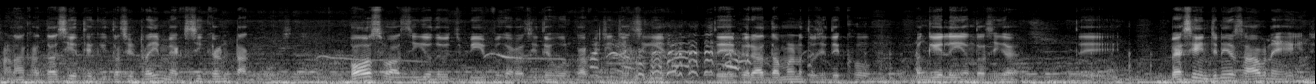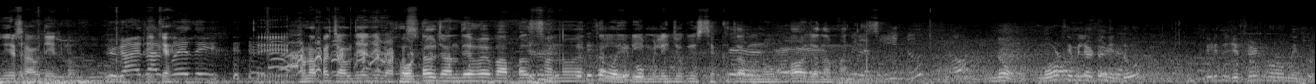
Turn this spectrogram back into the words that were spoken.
ਖਾਣਾ ਖਾਦਾ ਸੀ ਇੱਥੇ ਕੀਤਾ ਸੀ ਟਰਾਈ ਮੈਕਸੀਕਨ ਟਾਕੋਸ ਬਹੁਤ ਸਵਾਦ ਸੀ ਉਹਦੇ ਵਿੱਚ ਬੀਫ ਵਗੈਰਾ ਸੀ ਤੇ ਹੋਰ ਕਾਫੀ ਚੀਜ਼ਾਂ ਸੀਗੀਆਂ ਤੇ ਫਿਰ ਆ ਦਮਨ ਤੁਸੀਂ ਦੇਖੋ ਪੰਗੇ ਲਈ ਜਾਂਦਾ ਸੀਗਾ ਤੇ ਵੈਸੇ ਇੰਜੀਨੀਅਰ ਸਾਹਿਬ ਨੇ ਇਹ ਇੰਜੀਨੀਅਰ ਸਾਹਿਬ ਦੇਖ ਲਓ ਠੀਕ ਹੈ ਤੇ ਹੁਣ ਆਪਾਂ ਚੱਲਦੇ ਹਾਂ ਜੀ ਵਾਪਸ ਹੋਟਲ ਜਾਂਦੇ ਹੋਏ ਵਾਪਸ ਸਾਨੂੰ ਇੱਕ ਲੇਡੀ ਮਿਲੀ ਜੋ ਕਿ ਸਿੱਖ ਧਰਮ ਨੂੰ ਬਹੁਤ ਜ਼ਿਆਦਾ ਮੰਨਦੀ ਸੀ No, more similar to Hindu. It is different from Hindu.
